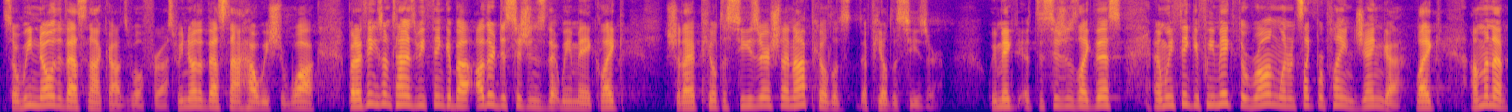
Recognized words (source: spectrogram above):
So we know that that's not God's will for us. We know that that's not how we should walk. But I think sometimes we think about other decisions that we make, like should I appeal to Caesar? Should I not appeal to, appeal to Caesar? We make uh, decisions like this, and we think if we make the wrong one, it's like we're playing Jenga. Like I'm gonna,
